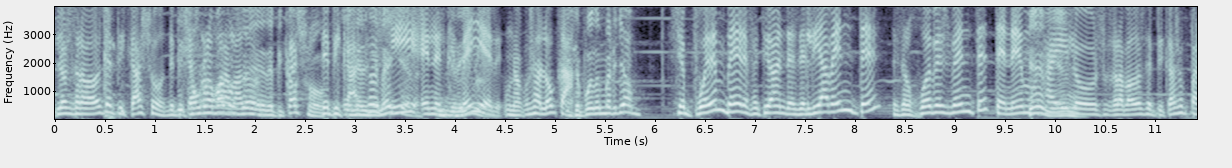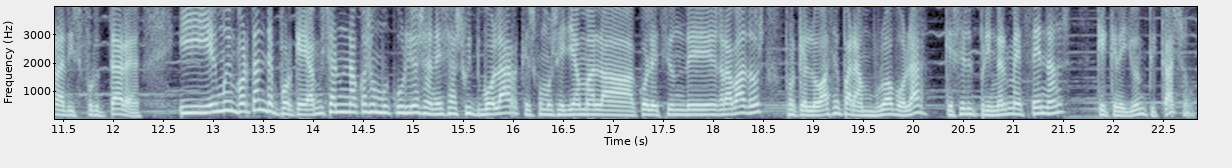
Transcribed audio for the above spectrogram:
los grabados de Picasso. De Picasso son grabados grabado- de- de Picasso, De en el Picasso, sí, en el. Niemeyer. Una cosa loca. ¿Se pueden ver ya? Se pueden ver, efectivamente, desde el día 20, desde el jueves 20, tenemos ahí los grabados de Picasso para disfrutar. Y es muy importante porque a mí sale una cosa muy curiosa en esa suite volar, que es como se llama la colección de grabados, porque lo hace para Ambroise Volar, que es el primer mecenas que creyó en Picasso,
